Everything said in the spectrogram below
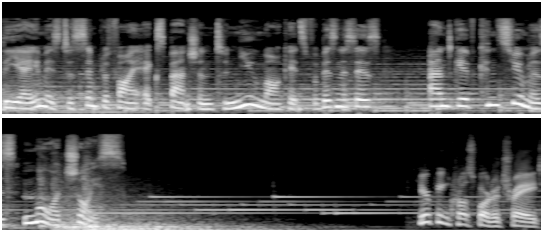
The aim is to simplify expansion to new markets for businesses and give consumers more choice. European cross-border trade,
